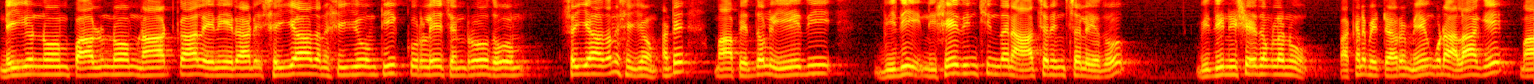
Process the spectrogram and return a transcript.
నెయ్యున్నోం பாலுண்ணோம் నాట్కాలు ఎనీరాడి శయ్యాదన శయ్యోం తీక్కురులే చంద్రోదోం శయ్యాదన శయ్యం అంటే మా పెద్దలు ఏది విధి నిషేధించిందని ఆచరించలేదో విధి నిషేధములను పక్కన పెట్టారు మేము కూడా అలాగే మా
